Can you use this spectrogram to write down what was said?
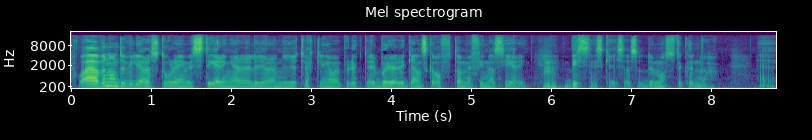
Och även om du vill göra stora investeringar eller göra nyutveckling av en produkt det börjar det ganska ofta med finansiering. Mm. Business case, alltså du måste kunna eh,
